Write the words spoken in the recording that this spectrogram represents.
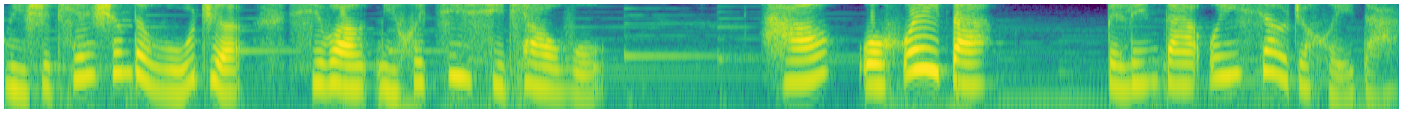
你是天生的舞者，希望你会继续跳舞。”“好，我会的。”贝琳达微笑着回答。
